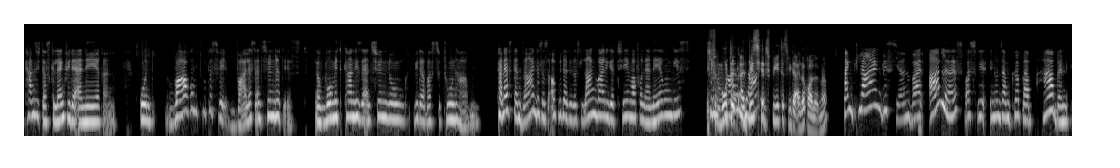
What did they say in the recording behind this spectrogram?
kann sich das Gelenk wieder ernähren. Und warum tut es weh? Weil es entzündet ist. Ja, womit kann diese Entzündung wieder was zu tun haben? Kann es denn sein, dass es auch wieder dieses langweilige Thema von Ernährung ist? Ich Zum vermute, ein bisschen spielt es wieder eine Rolle, ne? Ein klein bisschen, weil alles, was wir in unserem Körper haben,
